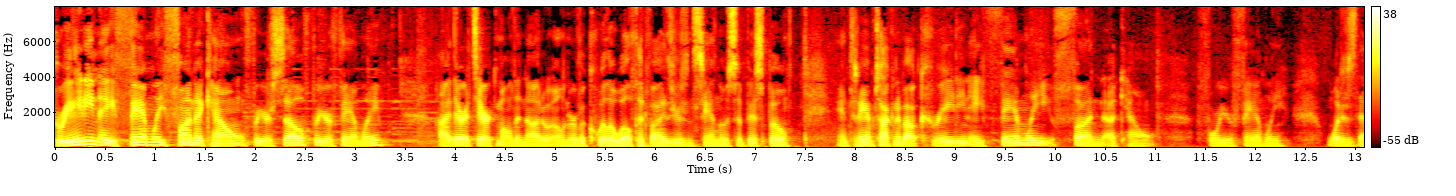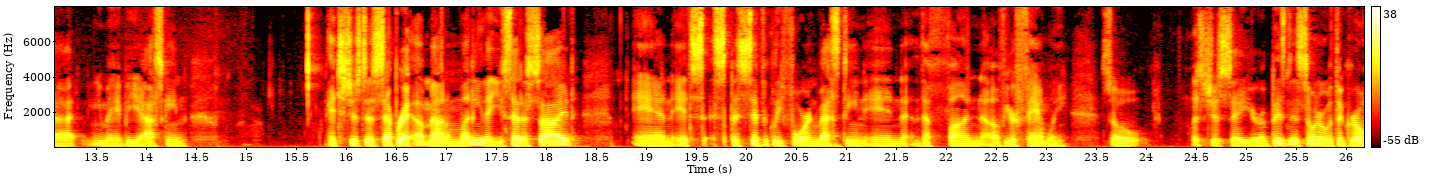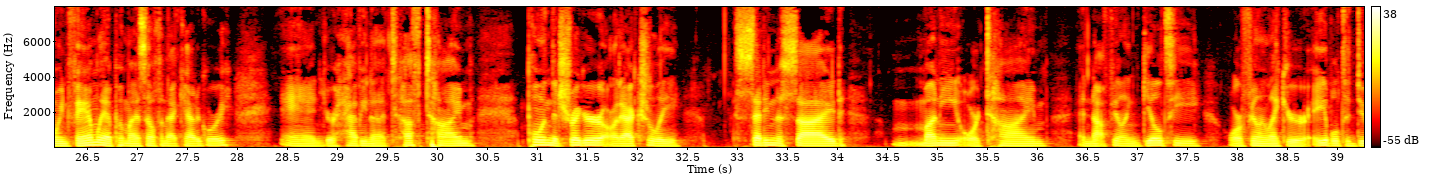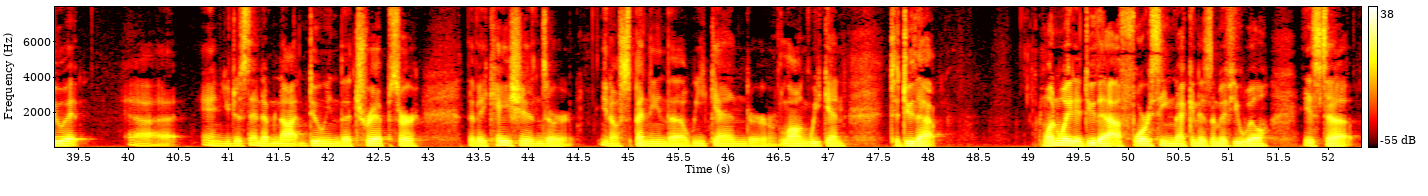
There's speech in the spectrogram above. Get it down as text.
creating a family fun account for yourself, for your family. Hi there, it's Eric Maldonado, owner of Aquila Wealth Advisors in San Luis Obispo. And today I'm talking about creating a family fun account for your family. What is that? You may be asking. It's just a separate amount of money that you set aside, and it's specifically for investing in the fun of your family. So let's just say you're a business owner with a growing family. I put myself in that category and you're having a tough time pulling the trigger on actually setting aside money or time and not feeling guilty or feeling like you're able to do it, uh, and you just end up not doing the trips or the vacations or you know spending the weekend or long weekend to do that. One way to do that, a forcing mechanism, if you will, is to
